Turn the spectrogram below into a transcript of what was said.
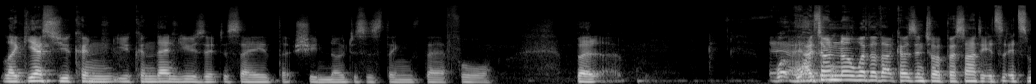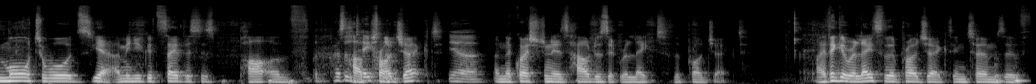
Like yes, you can you can then use it to say that she notices things, therefore. But uh, What- what I don't know whether that goes into her personality. It's it's more towards yeah. I mean, you could say this is part of the her presentation of- project, Yeah, and the question is how does it relate to the project? I think it relates to the project in terms of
